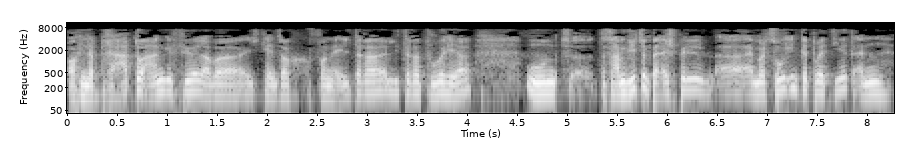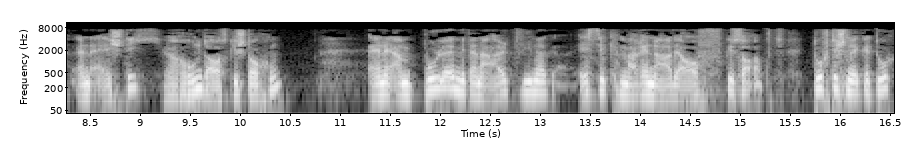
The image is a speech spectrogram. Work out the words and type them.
auch in der Prato angeführt, aber ich kenne es auch von älterer Literatur her. Und äh, das haben wir zum Beispiel einmal so interpretiert, ein, ein Eistich, rund ausgestochen, eine Ampulle mit einer Altwiener Essigmarinade aufgesaugt, durch die Schnecke durch,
